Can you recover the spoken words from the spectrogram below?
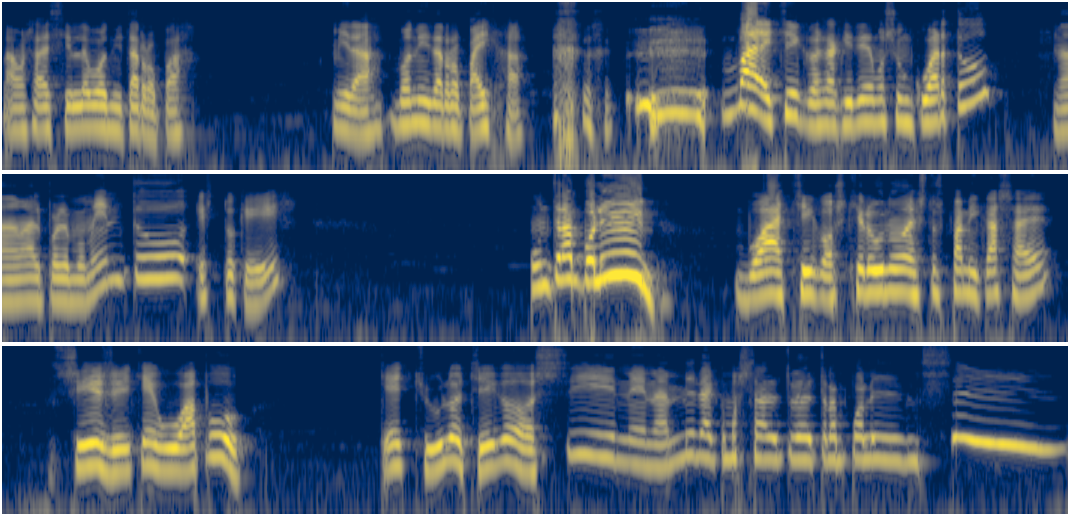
Vamos a decirle bonita ropa. Mira, bonita ropa, hija. vale, chicos, aquí tenemos un cuarto. Nada mal por el momento. ¿Esto qué es? ¡Un trampolín! Buah, chicos, quiero uno de estos para mi casa, ¿eh? Sí, sí, qué guapo. Qué chulo, chicos. Sí, nena, mira cómo salto del trampolín. Sí.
